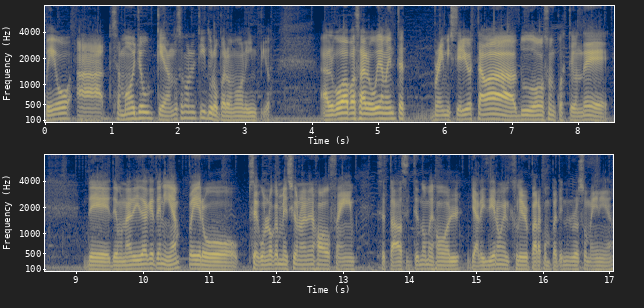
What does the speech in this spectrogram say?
veo a Samoa Joe quedándose con el título, pero no limpio. Algo va a pasar, obviamente. Rey Mysterio estaba dudoso en cuestión de, de, de, una herida que tenía, pero según lo que mencionó en el Hall of Fame, se estaba sintiendo mejor. Ya le dieron el clear para competir en WrestleMania.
